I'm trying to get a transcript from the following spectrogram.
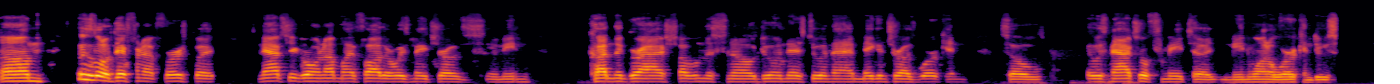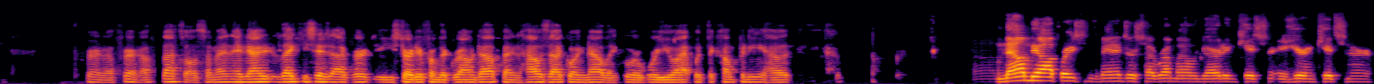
Um, it was a little different at first, but naturally growing up, my father always made sure I was, I mean, cutting the grass, shoveling the snow, doing this, doing that, making sure I was working. So it was natural for me to I mean want to work and do. Something. Fair enough. Fair enough. That's awesome, man. And I, like you said, I've heard you started from the ground up. And how's that going now? Like, where were you at with the company? How? Um, now I'm the operations manager, so I run my own yard in Kitchener here in Kitchener.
